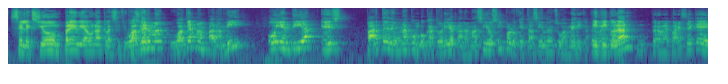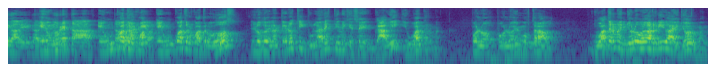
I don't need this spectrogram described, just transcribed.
selección previa a una clasificación? Waterman, Waterman para mí hoy en día es parte de una convocatoria de Panamá sí o sí por lo que está haciendo en Sudamérica. ¿Y titular? Pero me parece que Gabi- Gabriel Torres está, en un está por 4 arriba. en un 4-4-2, los delanteros titulares tienen que ser Gaby y Waterman, por lo, por lo demostrado. Waterman yo lo veo arriba de Jorman.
